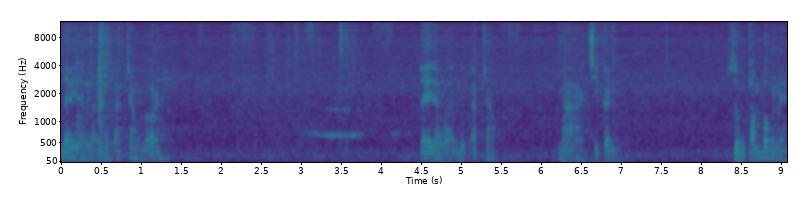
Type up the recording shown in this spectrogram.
Đây là loại mực áp tròng đó đây. Đây là loại mực áp tròng mà chỉ cần dùng tăm bông này,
